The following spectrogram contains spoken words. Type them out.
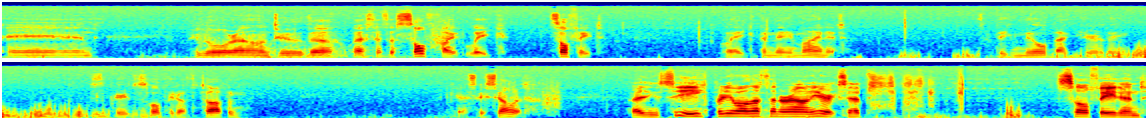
And we go around to the west, that's a sulfite lake, sulfate lake, and they mine it. It's a big mill back there. They scrape the sulfate off the top and I guess they sell it. As you can see, pretty well nothing around here except sulfate and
